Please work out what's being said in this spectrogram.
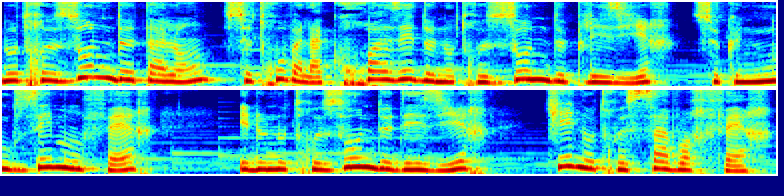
Notre zone de talent se trouve à la croisée de notre zone de plaisir, ce que nous aimons faire, et de notre zone de désir, qui est notre savoir-faire.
